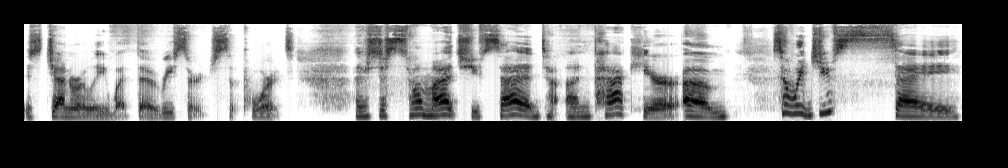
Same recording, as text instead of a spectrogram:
is generally what the research supports. There's just so much you said to unpack here. Um, so, would you say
